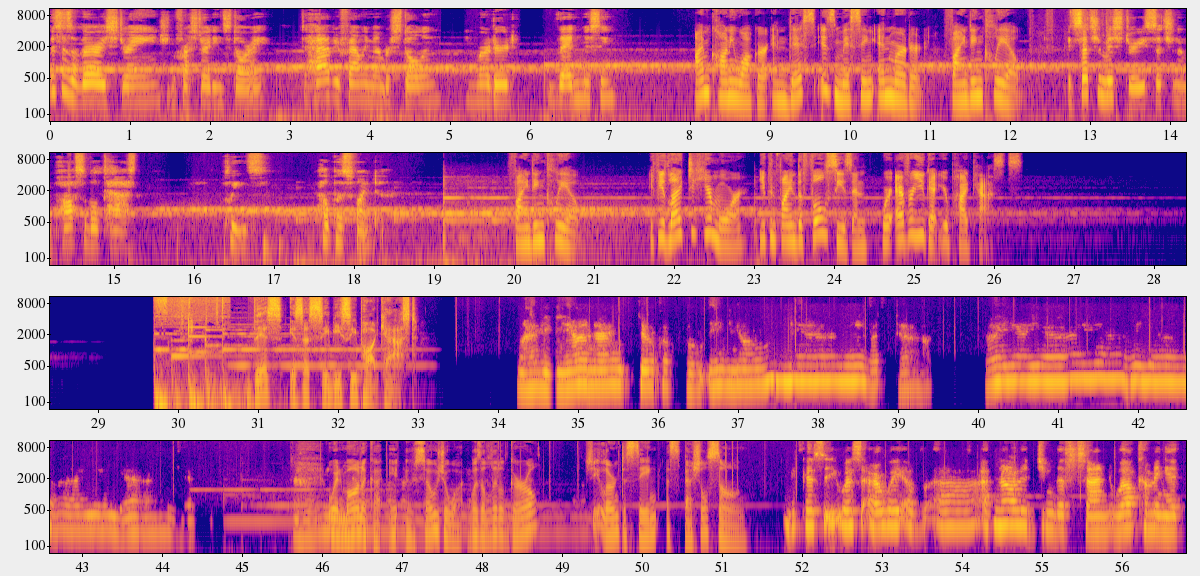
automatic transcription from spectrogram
This is a very strange and frustrating story. To have your family member stolen, murdered, then missing. I'm Connie Walker, and this is Missing and Murdered Finding Cleo. It's such a mystery, such an impossible task. Please, help us find her. Finding Cleo. If you'd like to hear more, you can find the full season wherever you get your podcasts. This is a CBC podcast. Mariana joka po inyong niyata. Ay, ay, ay, ay, ay, ay, ay. When Monica Ittusardjuat was a little girl, she learned to sing a special song. Because it was our way of uh, acknowledging the sun, welcoming it,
